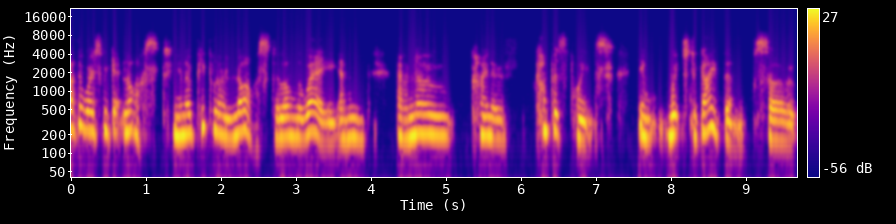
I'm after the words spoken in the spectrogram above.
otherwise we get lost. You know people are lost along the way and have no kind of compass points in which to guide them. So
